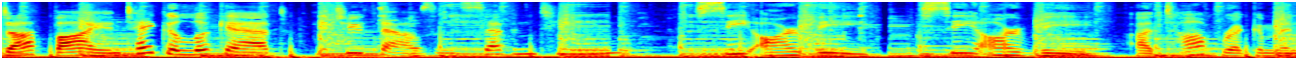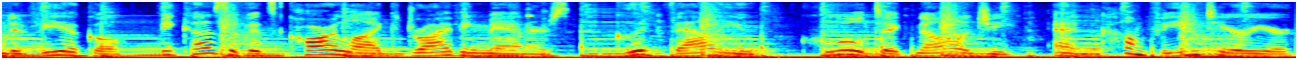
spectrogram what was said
Stop by and take a look at the 2017 CRV. CRV, a top recommended vehicle because of its car-like driving manners, good value, cool technology, and comfy interior,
